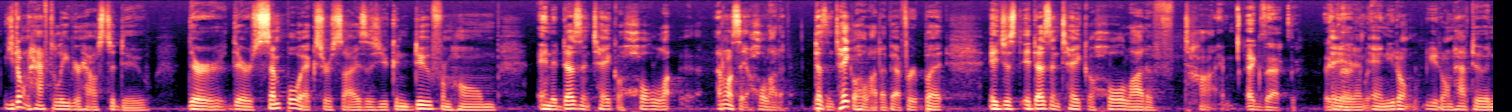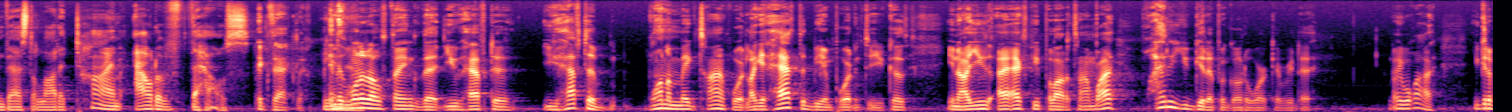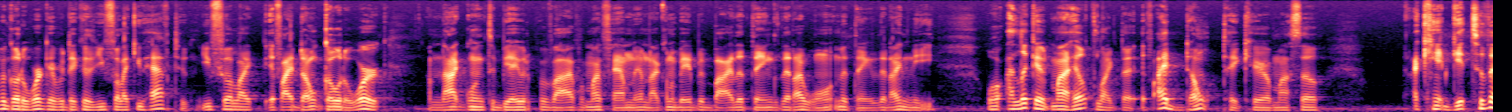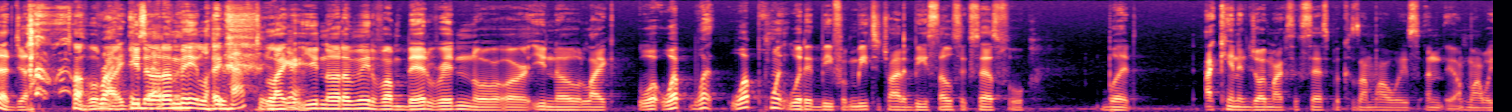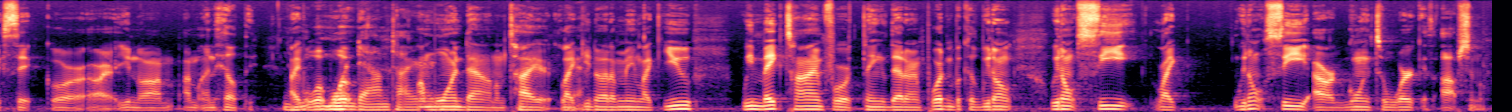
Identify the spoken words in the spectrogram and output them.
you don't have to leave your house to do. there are simple exercises you can do from home, and it doesn't take a whole lot. I don't want to say a whole lot of. Doesn't take a whole lot of effort, but it just it doesn't take a whole lot of time. Exactly. Exactly. And, and you don't you don't have to invest a lot of time out of the house. Exactly. And it's one of those things that you have to you have to want to make time for it. Like it has to be important to you because you know I use I ask people all the time why why do you get up and go to work every day? Like why? You get up and go to work every day because you feel like you have to. You feel like if I don't go to work, I'm not going to be able to provide for my family. I'm not going to be able to buy the things that I want and the things that I need. Well, I look at my health like that. If I don't take care of myself, I can't get to that job. Right, like, you know what I mean? Like You have to, Like yeah. you know what I mean? If I'm bedridden or or you know like what what what what point would it be for me to try to be so successful, but I can't enjoy my success because I'm always I'm always sick or, or you know I'm I'm unhealthy. Like what, worn what- down, tired. I'm worn down. I'm tired. Like Yeah. you know what I mean. Like you, we make time for things that are important because we don't we don't see like we don't see our going to work as optional.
